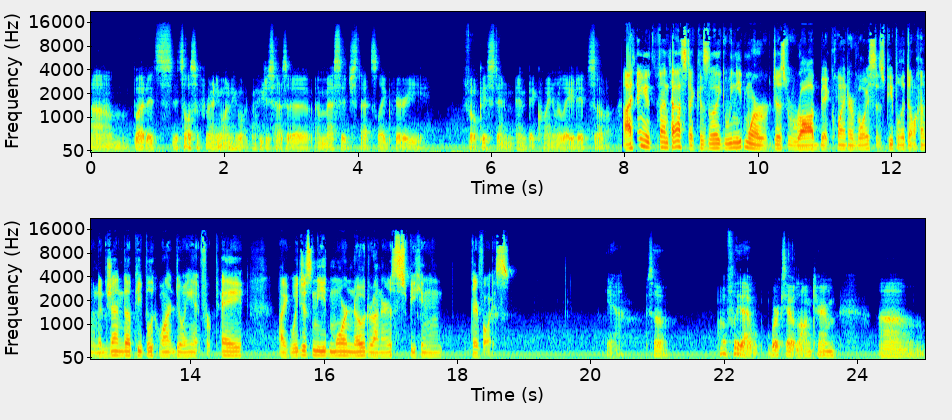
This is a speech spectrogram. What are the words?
Um, but it's it's also for anyone who who just has a, a message that's like very focused and, and bitcoin related so I think it's fantastic because like we need more just raw Bitcoiner voices, people that don't have an agenda, people who aren't doing it for pay. Like we just need more node runners speaking their voice. yeah so hopefully that works out long term um,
